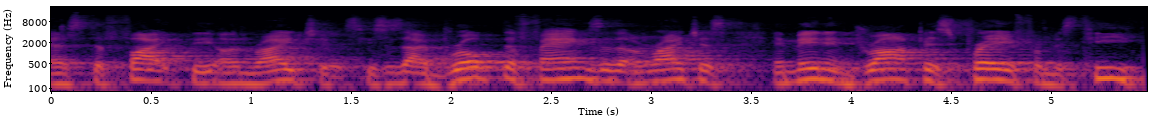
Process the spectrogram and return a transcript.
as to fight the unrighteous. He says, I broke the fangs of the unrighteous and made him drop his prey from his teeth.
